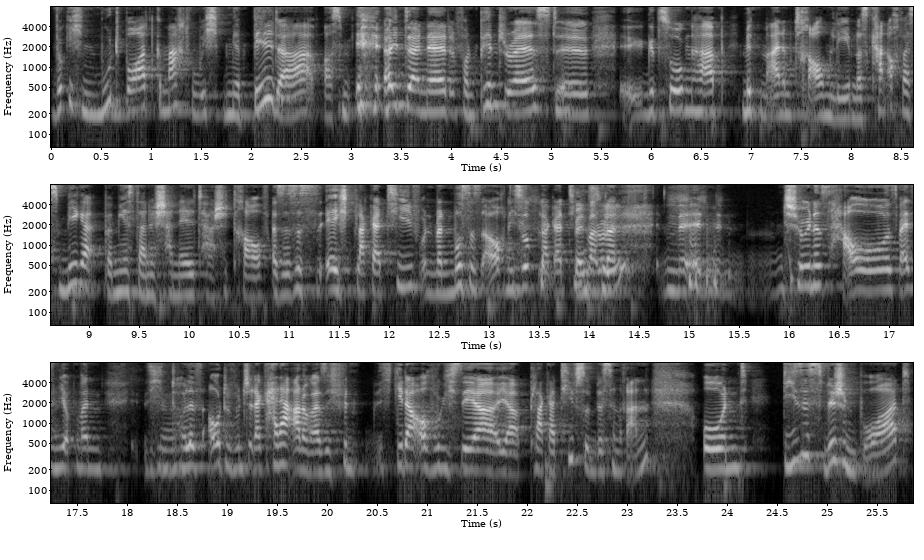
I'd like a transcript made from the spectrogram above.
wirklich ein Moodboard gemacht, wo ich mir Bilder aus dem Internet, von Pinterest äh, äh, gezogen habe mit meinem Traumleben. Das kann auch was mega. Bei mir ist da eine Chanel-Tasche drauf. Also es ist echt plakativ und man muss es auch nicht so plakativ machen oder ein, ein schönes Haus. Weiß ich nicht, ob man sich ein tolles Auto wünscht oder keine Ahnung. Also ich finde, ich gehe da auch wirklich sehr ja plakativ so ein bisschen ran und dieses Vision Board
